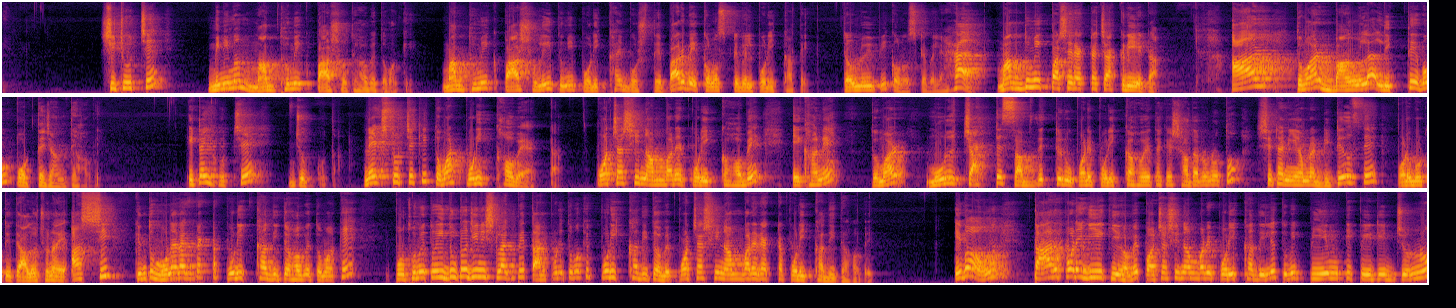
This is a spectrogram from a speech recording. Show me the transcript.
সেটি হচ্ছে মিনিমাম মাধ্যমিক পাস হতে হবে তোমাকে। মাধ্যমিক পাস হলেই তুমি পরীক্ষায় বসতে পারবে কনস্টেবল পরীক্ষাতে। ডব্লিউপি কনস্টেবলে হ্যাঁ মাধ্যমিক পাশের একটা চাকরি এটা। আর তোমার বাংলা লিখতে এবং পড়তে জানতে হবে। এটাই হচ্ছে যোগ্যতা। নেক্সট হচ্ছে কি, তোমার পরীক্ষা হবে একটা। পঁচাশি নাম্বারের পরীক্ষা হবে। এখানে তোমার মূল চারটে সাবজেক্টের উপরে পরীক্ষা হয়ে থাকে সাধারণত। সেটা নিয়ে আমরা ডিটেলসে পরবর্তীতে আলোচনায় আসছি। কিন্তু মনে রাখবে একটা পরীক্ষা দিতে হবে তোমাকে। প্রথমে তো এই দুটো জিনিস লাগবে, তারপরে তোমাকে পরীক্ষা দিতে হবে। পঁচাশি নাম্বারের একটা পরীক্ষা দিতে হবে। এবং তারপরে গিয়ে কি হবে? পঁচাশি নম্বরে পরীক্ষা দিলে তুমি পিএমটি পিটির জন্য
